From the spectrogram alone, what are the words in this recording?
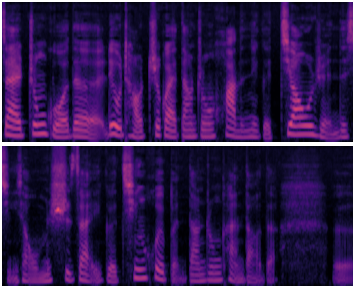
在中国的六朝志怪当中画的那个鲛人的形象，我们是在一个清绘本当中看到的，呃，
